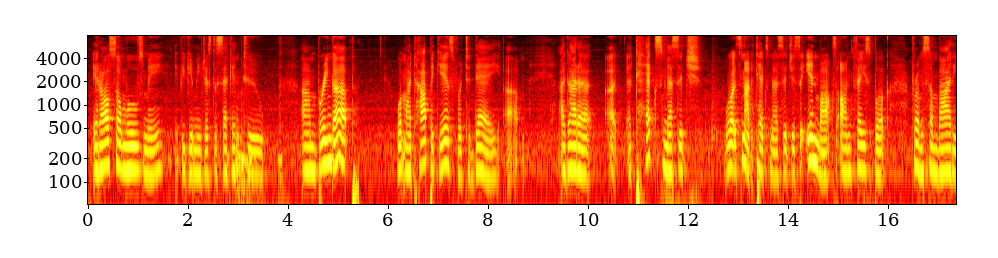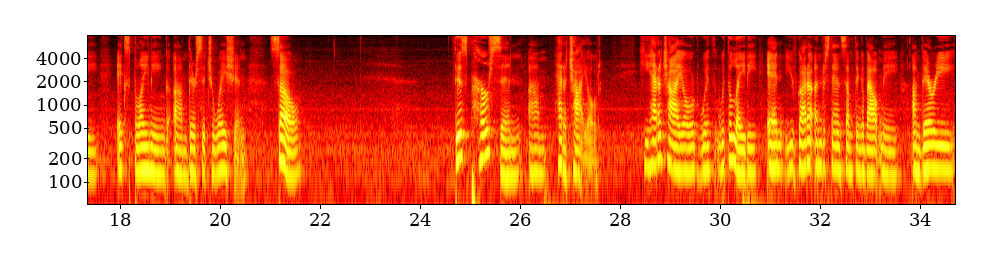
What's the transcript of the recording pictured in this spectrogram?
It also moves me, if you give me just a second, to um, bring up what my topic is for today. Um, I got a, a, a text message. Well, it's not a text message, it's an inbox on Facebook from somebody explaining um, their situation. So, this person um, had a child. He had a child with, with a lady, and you've got to understand something about me. I'm very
